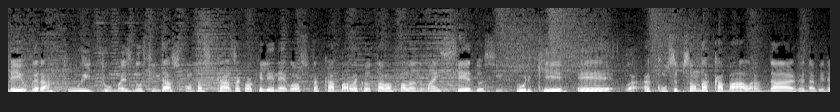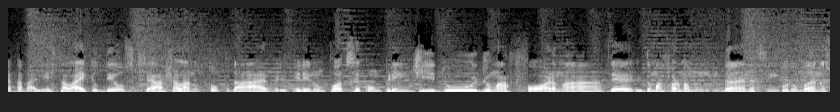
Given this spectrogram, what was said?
meio gratuito, mas no fim das contas casa com aquele negócio da cabala que eu tava falando mais cedo, assim. Por quê? É, a concepção da cabala, da árvore da vida cabalista lá, é que o Deus que você acha lá no topo da árvore, ele não pode ser compreendido de uma forma de, de uma forma mundana, assim, por humanos,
